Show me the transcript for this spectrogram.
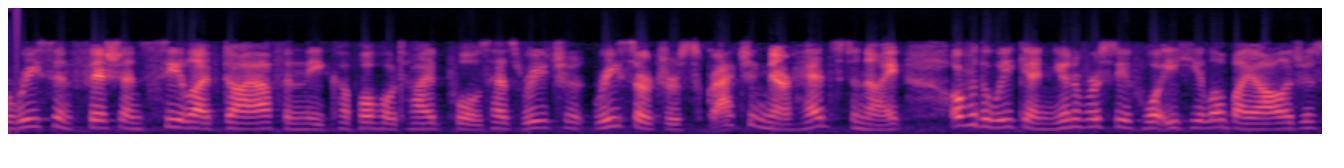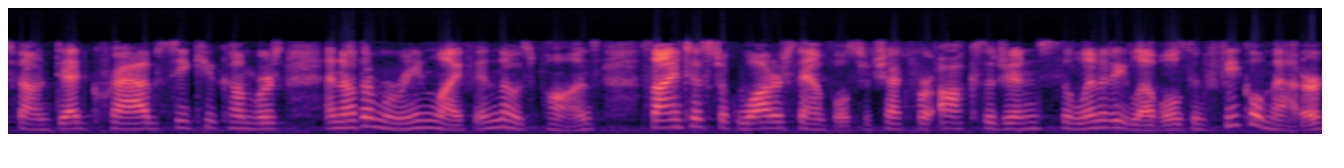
recent fish and sea life die-off in the Kapoho tide pools has researchers scratching their heads tonight. Over the weekend, University of Hawaii Hilo biologists found dead crabs, sea cucumbers, and other marine life in those ponds. Scientists took water samples to check for oxygen, salinity levels, and fecal matter.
